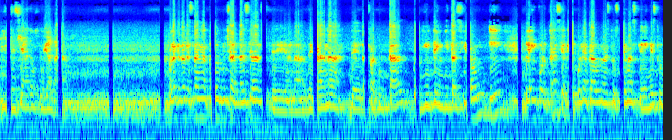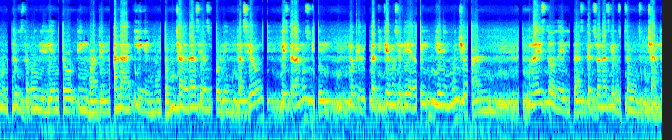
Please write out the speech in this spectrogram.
licenciado Julio Alvarado. Hola, ¿qué tal están a todos? Muchas gracias eh, a la decana de la facultad de y la importancia que pone a cada uno de estos temas que en estos momentos estamos viviendo en Guatemala y en el mundo. Muchas gracias por la invitación y esperamos que lo que platiquemos el día de hoy viene mucho al resto de las personas que nos están escuchando.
